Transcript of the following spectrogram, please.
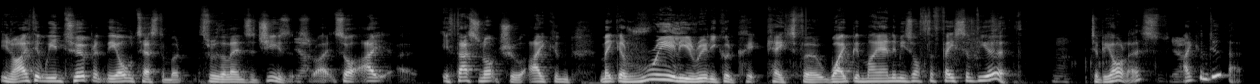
you know i think we interpret the old testament through the lens of jesus Yeah. right? So i if that's not true i can make a really really good case for wiping my enemies off the face of the earth. To be honest Yeah. i can do that.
